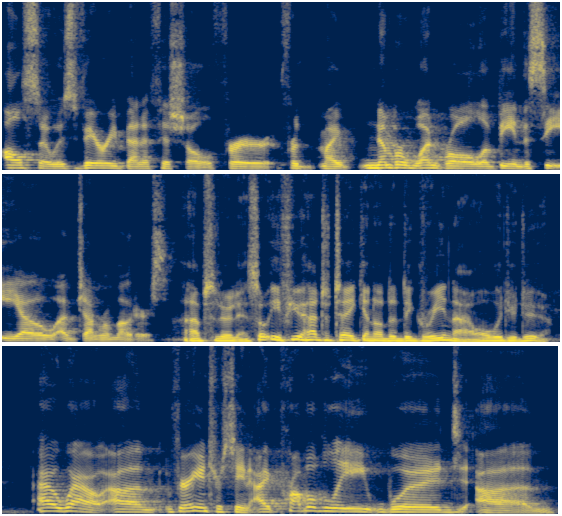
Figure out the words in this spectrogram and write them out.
also is very beneficial for for my number one role of being the ceo of general motors. Absolutely. So if you had to take another degree now what would you do Oh wow, um, very interesting. I probably would. Um,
